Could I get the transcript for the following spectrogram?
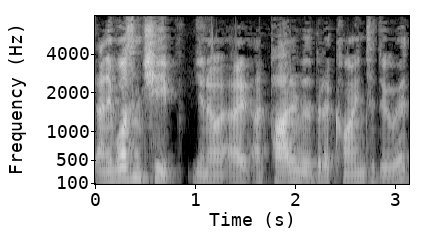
and it wasn't cheap, you know. I, I parted with a bit of coin to do it,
